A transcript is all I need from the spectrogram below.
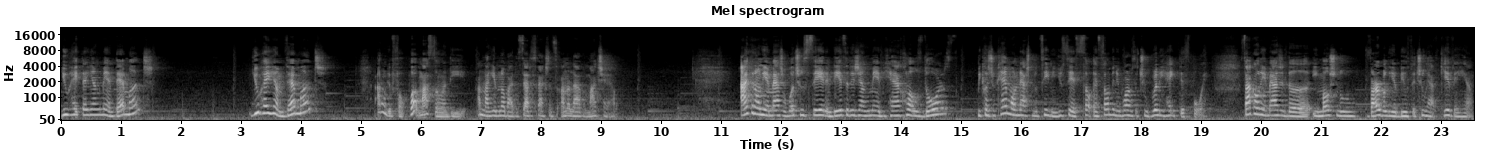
you hate that young man that much? You hate him that much? I don't give a fuck what my son did. I'm not giving nobody the satisfaction to unalive my child. I can only imagine what you said and did to this young man behind closed doors because you came on national TV and you said so in so many words that you really hate this boy. So I can only imagine the emotional, verbally abuse that you have given him.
